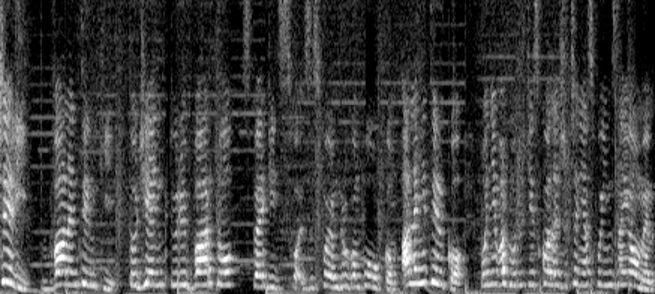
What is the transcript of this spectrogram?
czyli walentynki. To dzień, który warto spędzić ze swoją drugą połówką, ale nie tylko, ponieważ możecie składać życzenia swoim znajomym,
